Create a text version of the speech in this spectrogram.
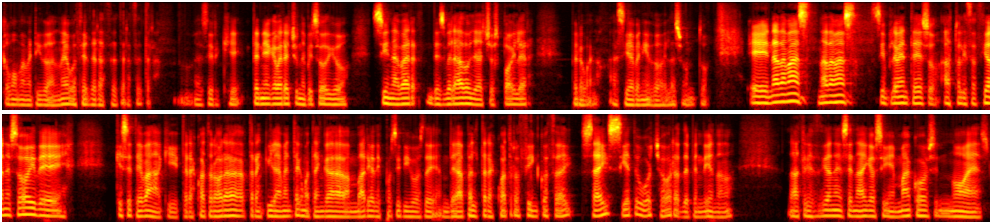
cómo me he metido al nuevo, etcétera, etcétera, etcétera. Es decir, que tenía que haber hecho un episodio sin haber desvelado, ya he hecho spoiler, pero bueno, así ha venido el asunto. Eh, nada más, nada más, simplemente eso, actualizaciones hoy de que se te van aquí 3-4 horas tranquilamente, como tengan varios dispositivos de, Apple, 3, 4, 5, 6, 6, 7 u 8 horas, dependiendo, ¿no? Las actualizaciones en iOS y en MacOS no es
